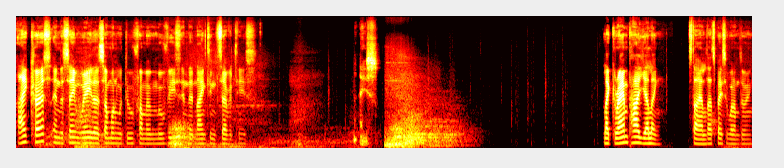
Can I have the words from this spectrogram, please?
I curse in the same way that someone would do from a movies in the 1970s. Nice. Like grandpa yelling style. That's basically what I'm doing.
